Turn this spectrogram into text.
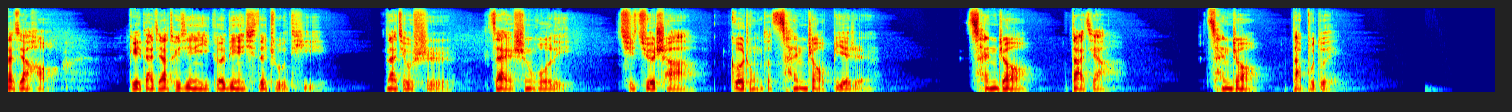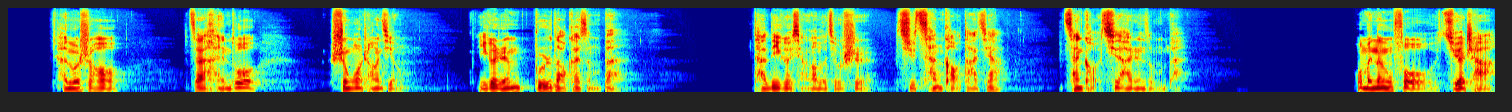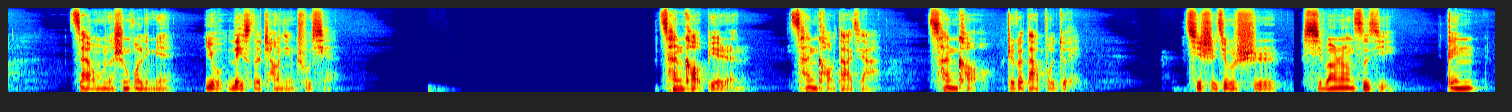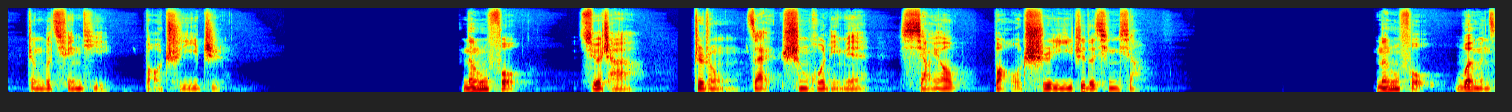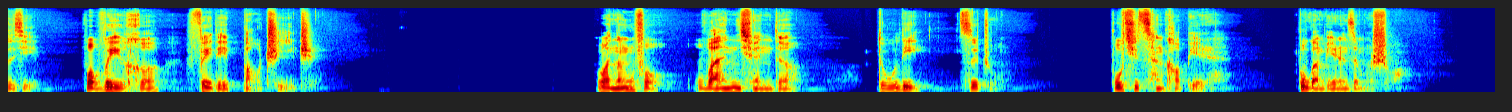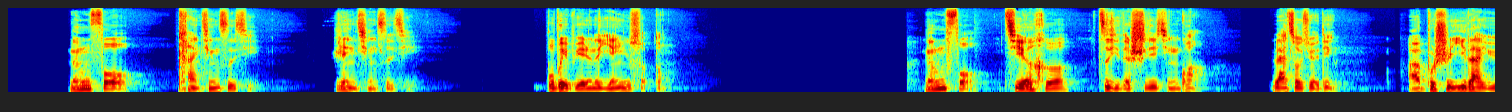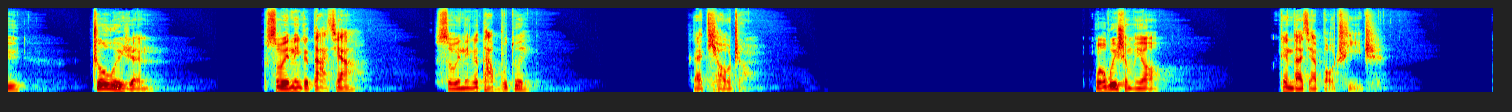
大家好，给大家推荐一个练习的主题，那就是在生活里去觉察各种的参照别人、参照大家、参照大部队。很多时候，在很多生活场景，一个人不知道该怎么办，他立刻想到的就是去参考大家、参考其他人怎么办。我们能否觉察？在我们的生活里面有类似的场景出现，参考别人，参考大家，参考这个大部队，其实就是希望让自己跟整个群体保持一致。能否觉察这种在生活里面想要保持一致的倾向？能否问问自己？我为何非得保持一致？我能否完全的独立自主，不去参考别人，不管别人怎么说？能否看清自己，认清自己，不被别人的言语所动？能否结合自己的实际情况来做决定，而不是依赖于？周围人，所谓那个大家，所谓那个大部队，来调整。我为什么要跟大家保持一致？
